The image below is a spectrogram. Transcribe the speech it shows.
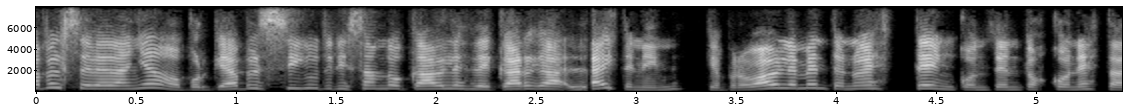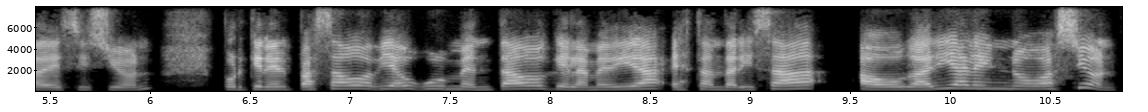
Apple se ve dañado porque Apple sigue utilizando cables de carga Lightning, que probablemente no estén contentos con esta decisión, porque en el pasado había argumentado que la medida estandarizada ahogaría la innovación.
